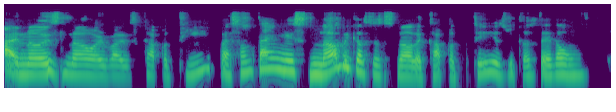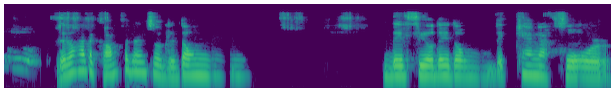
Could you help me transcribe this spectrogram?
I know it's not everybody's cup of tea, but sometimes it's not because it's not a cup of tea. It's because they don't they don't have the confidence or they don't they feel they don't they can't afford.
